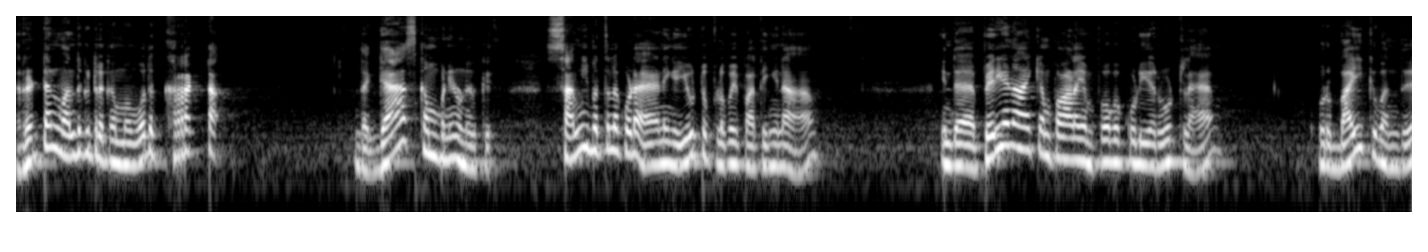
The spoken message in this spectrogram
ரிட்டன் வந்துக்கிட்டு இருக்கும்போது கரெக்டாக இந்த கேஸ் கம்பெனின்னு ஒன்று இருக்குது சமீபத்தில் கூட நீங்கள் யூடியூப்பில் போய் பார்த்தீங்கன்னா இந்த பெரியநாயக்கம்பாளையம் போகக்கூடிய ரூட்டில் ஒரு பைக் வந்து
